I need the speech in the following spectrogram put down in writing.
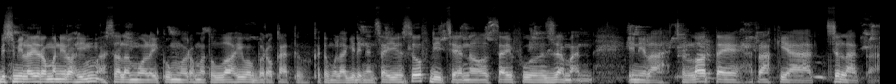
Bismillahirrahmanirrahim. Assalamualaikum warahmatullahi wabarakatuh. Ketemu lagi dengan saya Yusuf di channel Saiful Zaman. Inilah celoteh rakyat jelata.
